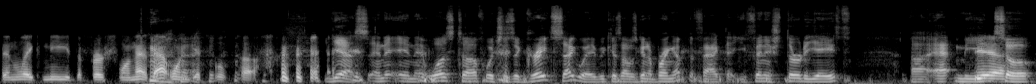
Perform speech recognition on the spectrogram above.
than Lake Mead, the first one. That that one gets a little tough. yes, and and it was tough, which is a great segue because I was going to bring up the fact that you finished 38th uh, at Mead, Yeah. so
